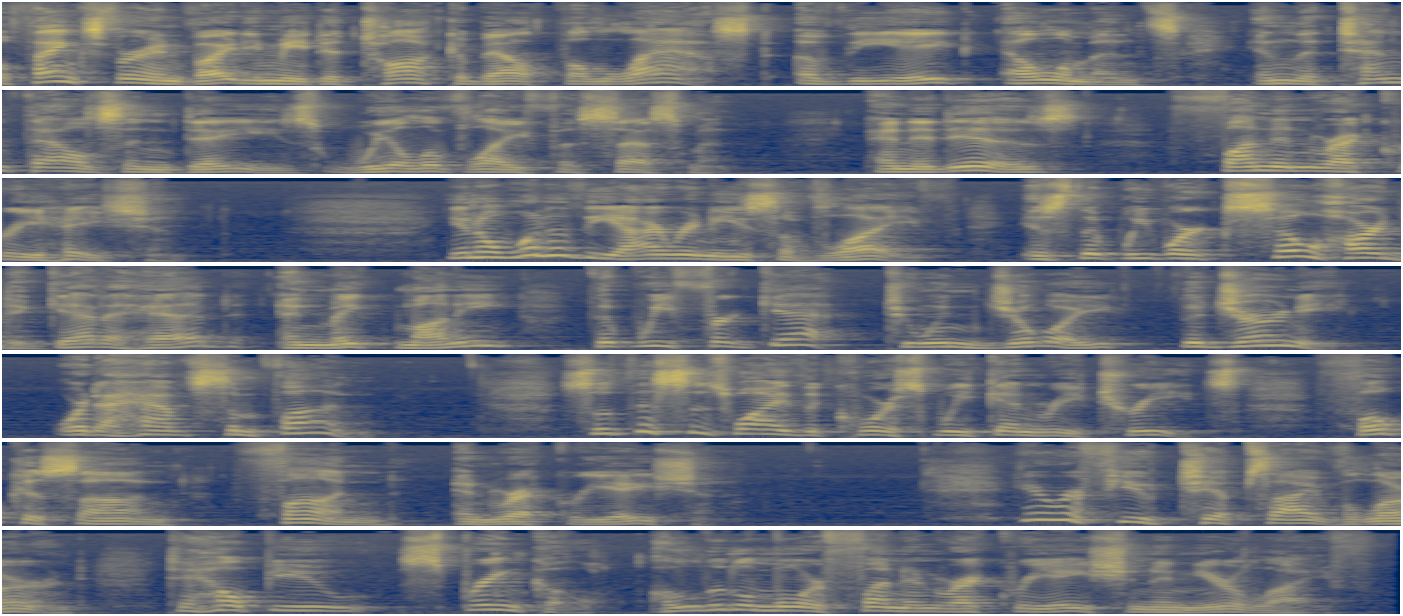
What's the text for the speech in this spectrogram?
Well, thanks for inviting me to talk about the last of the eight elements in the 10,000 Days Wheel of Life assessment, and it is fun and recreation. You know, one of the ironies of life is that we work so hard to get ahead and make money that we forget to enjoy the journey or to have some fun. So, this is why the course weekend retreats focus on fun and recreation. Here are a few tips I've learned to help you sprinkle a little more fun and recreation in your life.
